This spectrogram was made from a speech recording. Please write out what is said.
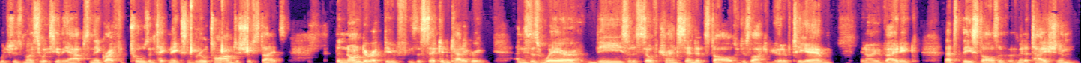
which is mostly what you see in the apps, and they're great for tools and techniques in real time to shift states. The non-directive is the second category, and this is where the sort of self-transcendent styles, which is like if you heard of TM, you know, Vedic, that's these styles of, of meditation, and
